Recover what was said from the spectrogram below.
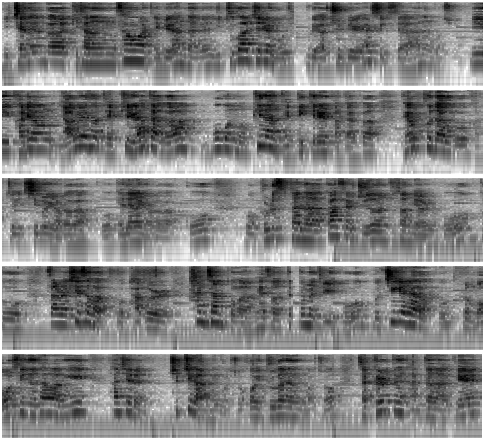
이 재난과 비상 상황을 대비를 한다면 이 두 가지를 모두 우리가 준비를 할 수 있어야 하는 거죠. 이 가령 야외에서 대피를 하다가 혹은 뭐 피난 대피길을 가다가 배고프다고 갑자기 짐을 열어갖고 배낭을 열어갖고 뭐 블루스타나 가스를 주섬주섬 열고 또 쌀을 씻어갖고 밥을 한참 동안 해서 뜸을 들이고 또 찌개를 해갖고 그럼 먹을 수 있는 상황이 사실은 쉽지가 않는 거죠. 거의 불가능한 거죠. 자 그럴 때는 간단하게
